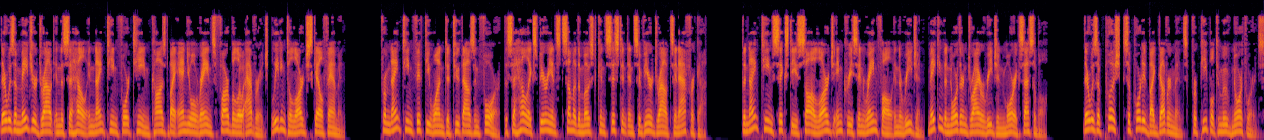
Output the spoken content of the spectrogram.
There was a major drought in the Sahel in 1914 caused by annual rains far below average, leading to large-scale famine. From 1951 to 2004, the Sahel experienced some of the most consistent and severe droughts in Africa. The 1960s saw a large increase in rainfall in the region, making the northern drier region more accessible. There was a push, supported by governments, for people to move northwards.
